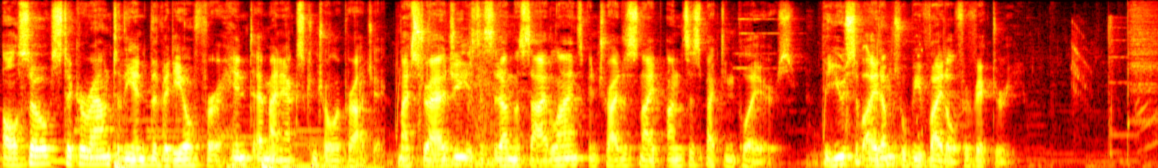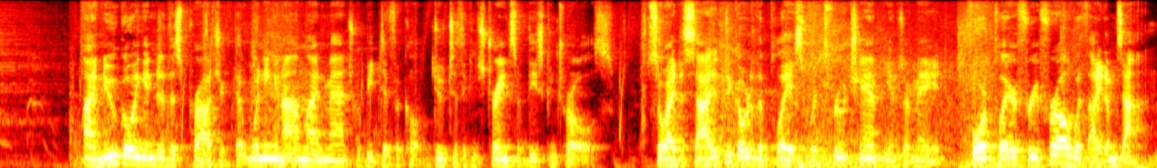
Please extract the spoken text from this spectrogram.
Also, stick around to the end of the video for a hint at my next controller project. My strategy is to sit on the sidelines and try to snipe unsuspecting players. The use of items will be vital for victory. I knew going into this project that winning an online match would be difficult due to the constraints of these controls. So I decided to go to the place where true champions are made. 4 player free for all with items on.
